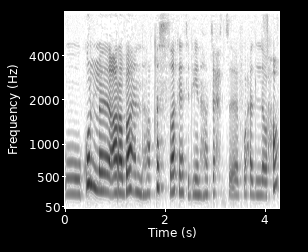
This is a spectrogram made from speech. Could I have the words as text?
وكل عربة عندها قصة كاتبينها تحت في واحد اللوحة.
